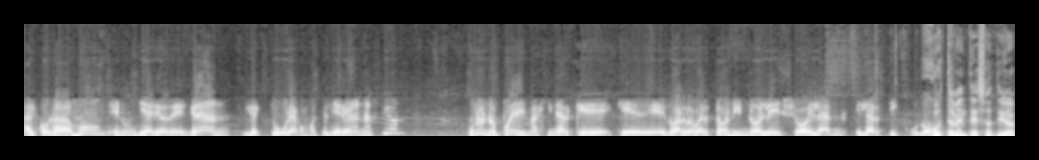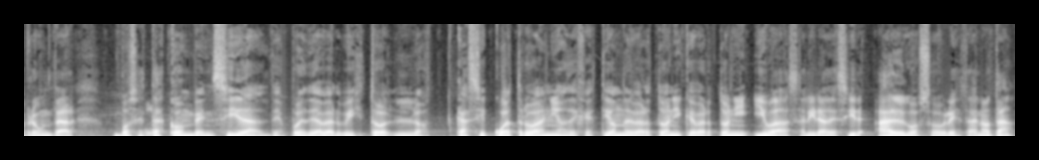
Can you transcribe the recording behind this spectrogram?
Alconadamón en un diario de gran lectura como es el Diario de la Nación. Uno no puede imaginar que, Eduardo Bertoni no leyó el, el artículo. Justamente eso te iba a preguntar. ¿Vos estás convencida, después de haber visto los casi cuatro años de gestión de Bertoni, que Bertoni iba a salir a decir algo sobre esta nota?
